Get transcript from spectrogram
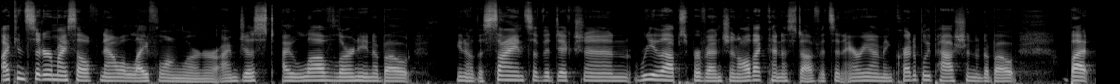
I consider myself now a lifelong learner. I'm just, I love learning about, you know, the science of addiction, relapse prevention, all that kind of stuff. It's an area I'm incredibly passionate about. But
